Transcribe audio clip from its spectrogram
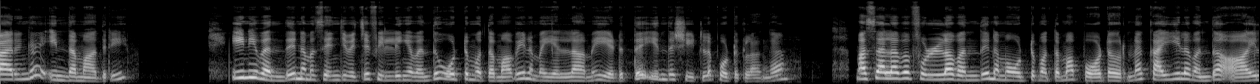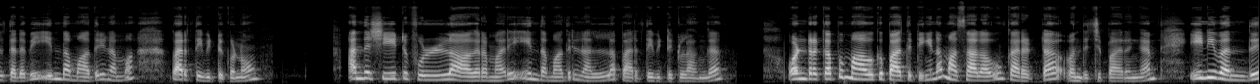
பாருங்கள் இந்த மாதிரி. இனி வந்து நம்ம செஞ்சு வச்ச ஃபில்லிங்கை வந்து ஒட்டு மொத்தமாகவே நம்ம எல்லாமே எடுத்து இந்த ஷீட்டில் போட்டுக்கலாங்க. மசாலாவை ஃபுல்லாக வந்து நம்ம ஒட்டு மொத்தமாக போட்டோம்னா கையில் வந்து ஆயில் தடவி இந்த மாதிரி நம்ம பருத்தி விட்டுக்கணும். அந்த ஷீட்டு ஃபுல்லாக ஆகிற மாதிரி இந்த மாதிரி நல்லா பருத்தி விட்டுக்கலாங்க. ஒன்றரை கப்பு மாவுக்கு பார்த்துட்டிங்கன்னா மசாலாவும் கரெக்டாக வந்துச்சு பாருங்கள் இனி வந்து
